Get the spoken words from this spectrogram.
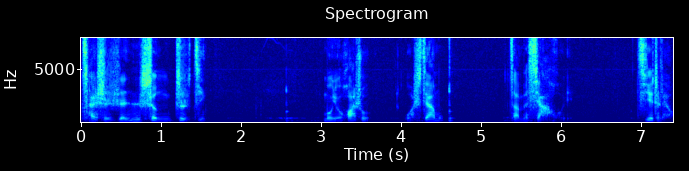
才是人生至境。木有话说，我是佳木，咱们下回接着聊。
